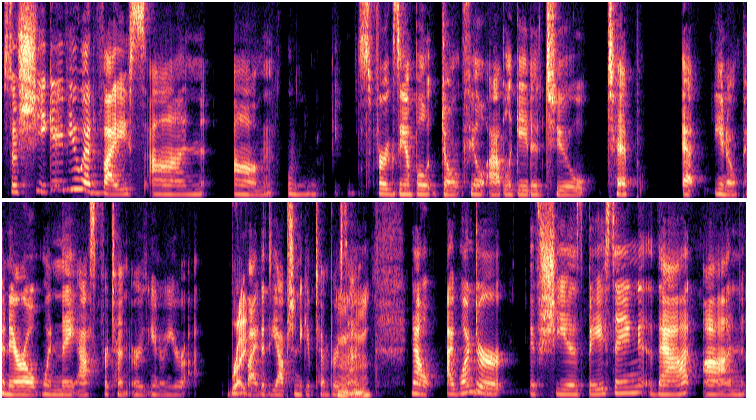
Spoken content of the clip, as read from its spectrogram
So she gave you advice on um for example, don't feel obligated to tip at, you know, Panera when they ask for 10 or you know, you're Right. provided the option to give 10%. Mhm. percent Now, I wonder if she is basing that on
